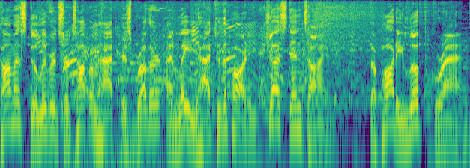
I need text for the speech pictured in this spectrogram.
Thomas delivered Sir Topham Hatt, his brother, and Lady Hatt to the party just in time. The party looked grand.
